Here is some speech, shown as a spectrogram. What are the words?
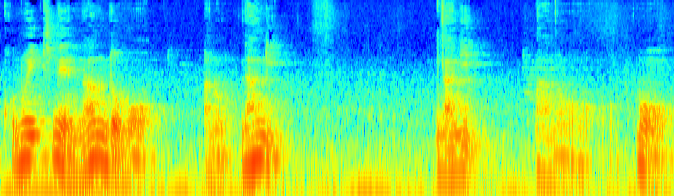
この1年何度もあのなぎなぎあのも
